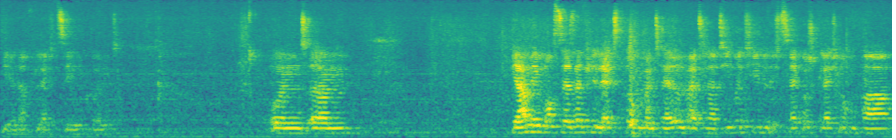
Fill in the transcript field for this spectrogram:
wie ihr da vielleicht sehen könnt. Und ähm, wir haben eben auch sehr, sehr viele experimentelle und alternative Titel. Ich zeige euch gleich noch ein paar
